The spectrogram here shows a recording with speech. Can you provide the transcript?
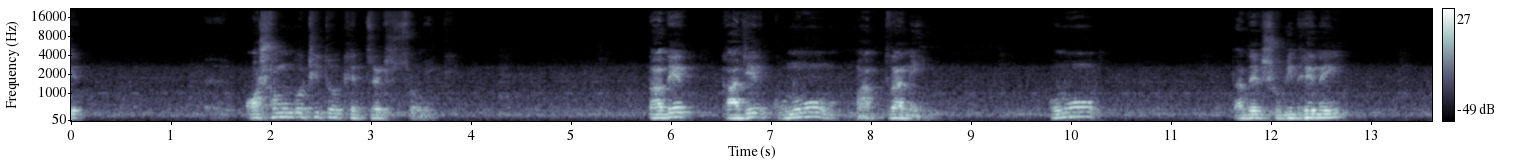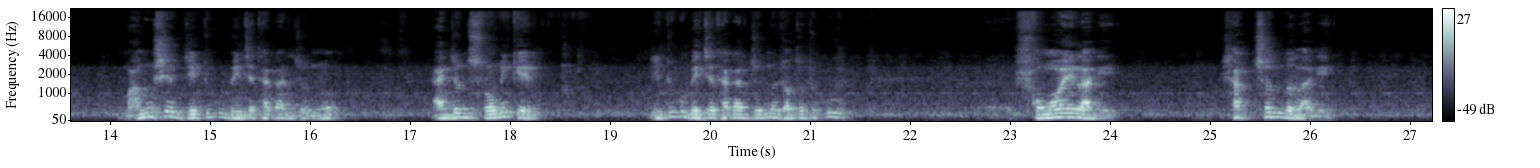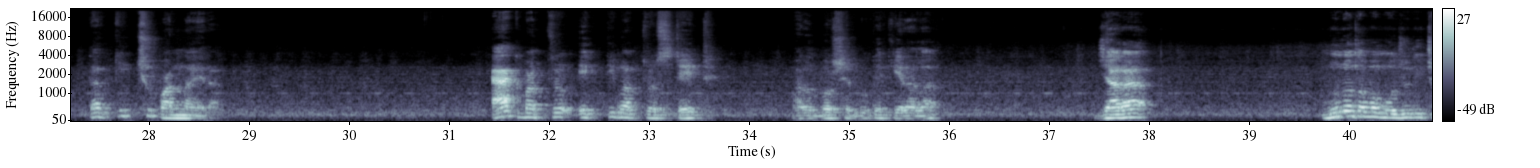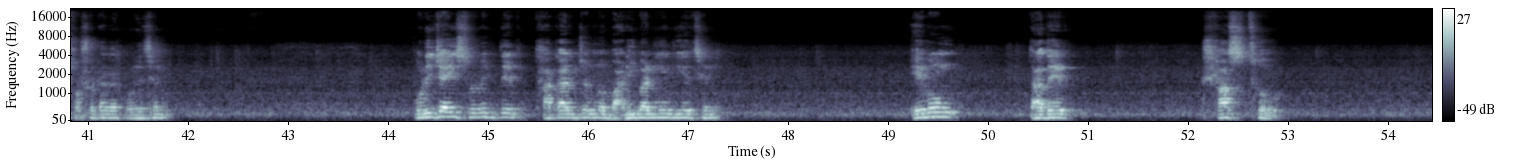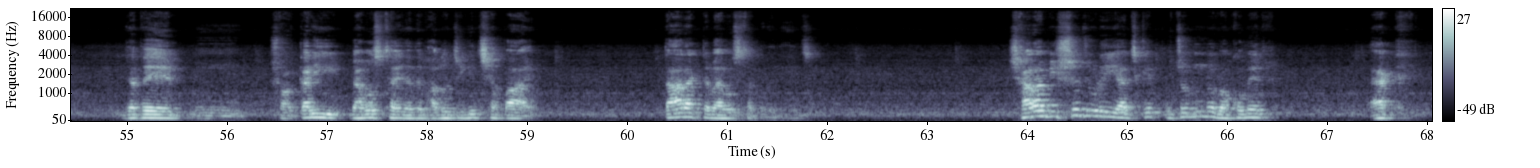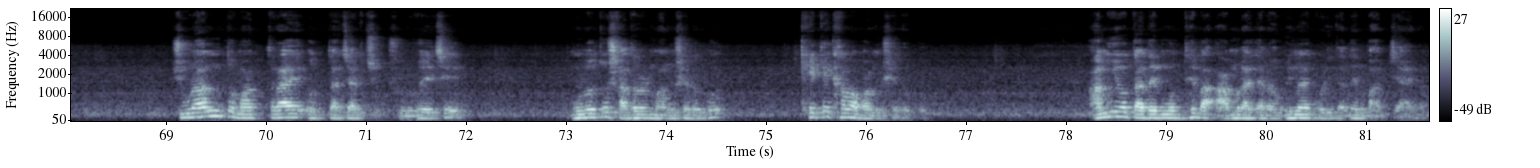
অসংগঠিত ক্ষেত্রের শ্রমিক। তাদের কাজের কোনো মাত্রা নেই, কোনো তাদের সুবিধে নেই। মানুষের যেটুকু বেঁচে থাকার জন্য, একজন শ্রমিকের যেটুকু বেঁচে থাকার জন্য যতটুকু সময় লাগে, স্বাচ্ছন্দ্য লাগে, তার কিচ্ছু পান না এরা। একমাত্র একটি মাত্র স্টেট ভারতবর্ষের বুকে কেরালা, যারা ন্যূনতম মজুরি ছশো টাকা করেছেন। পরিযায়ী শ্রমিকদের থাকার জন্য বাড়ি বানিয়ে দিয়েছেন। এবং তাদের স্বাস্থ্য, যাতে সরকারি ব্যবস্থায় যাতে ভালো চিকিৎসা পায়, তার একটা ব্যবস্থা করে দিয়েছে। সারা বিশ্ব জুড়েই আজকে প্রচণ্ড রকমের এক চূড়ান্ত মাত্রায় অত্যাচার শুরু হয়েছে, মূলত সাধারণ মানুষের ওপর, খেটে খাওয়া মানুষের ওপর। আমিও তাদের মধ্যে বা আমরা যারা অভিনয় করি, তাদের বাদ যায় না।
